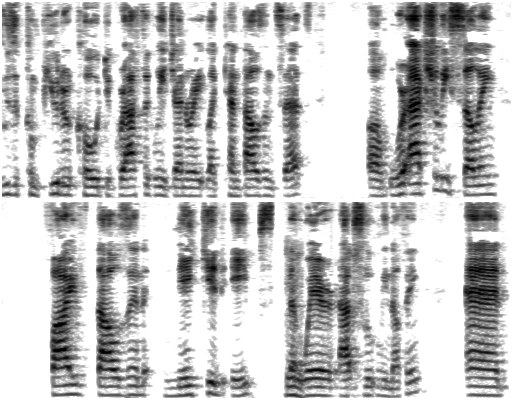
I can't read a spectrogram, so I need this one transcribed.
use a computer code to graphically generate like 10,000 sets. Um, we're actually selling 5,000 naked apes that Mm. wear absolutely nothing. And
